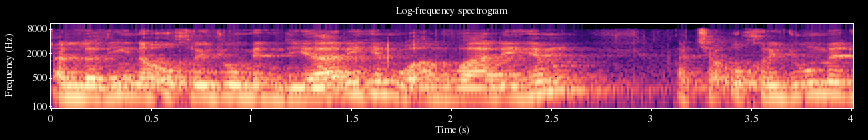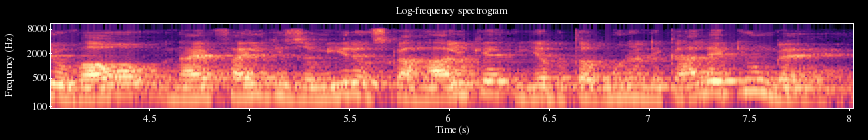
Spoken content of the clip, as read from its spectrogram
الذین اخرجوا من دیارہم و اچھا اخرجو میں جو واؤ نائب فائل کی ضمیر ہے، اس کا حال کیا؟ یب تغون نکالے کیوں گئے ہیں؟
